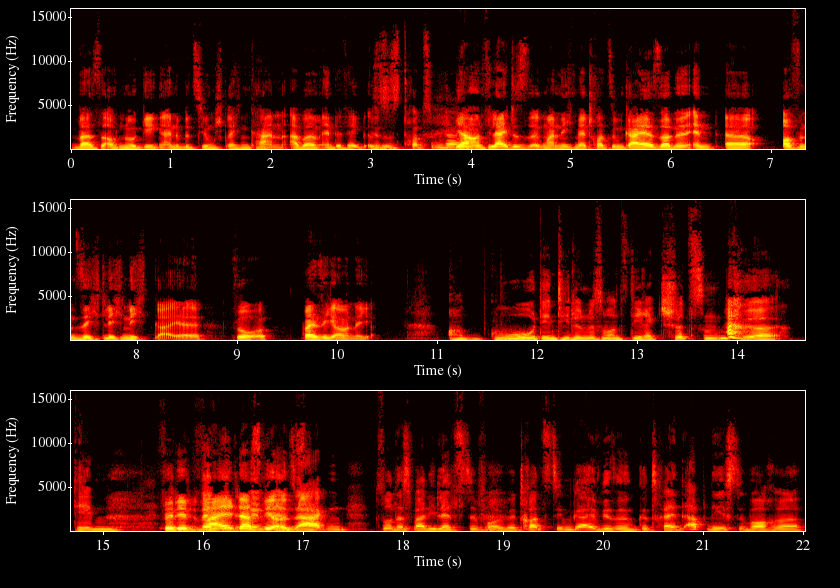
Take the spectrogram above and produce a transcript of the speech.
was auch nur gegen eine Beziehung sprechen kann. Aber im Endeffekt ist, ist es, es trotzdem geil. Ja, und vielleicht ist es irgendwann nicht mehr trotzdem geil, sondern äh, offensichtlich nicht geil. So, weiß ich auch nicht. Oh, gut, den Titel müssen wir uns direkt schützen für den. Für den wenn, Fall, wenn, dass wenn wir, wir uns sagen, so, das war die letzte Folge. Trotzdem geil, wir sind getrennt. Ab nächste Woche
